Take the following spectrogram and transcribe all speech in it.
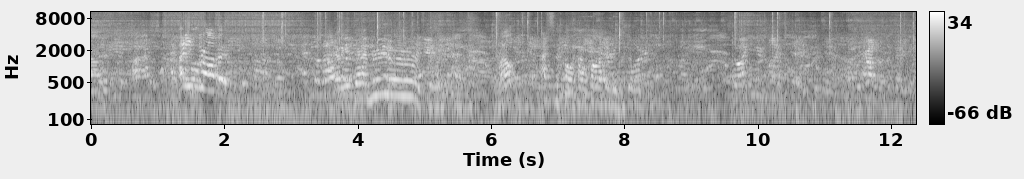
I it. I didn't drop it! Gotta get that meter! Well, that's not what I wanted to do. So I can use my regardless of how you do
